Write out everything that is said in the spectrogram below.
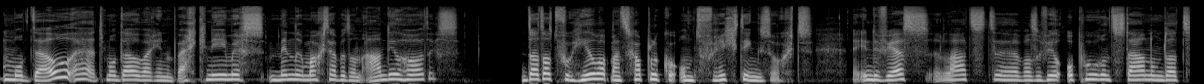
model, het model waarin werknemers minder macht hebben dan aandeelhouders, dat dat voor heel wat maatschappelijke ontwrichting zorgt. In de VS laatst eh, was er veel oproer ontstaan omdat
